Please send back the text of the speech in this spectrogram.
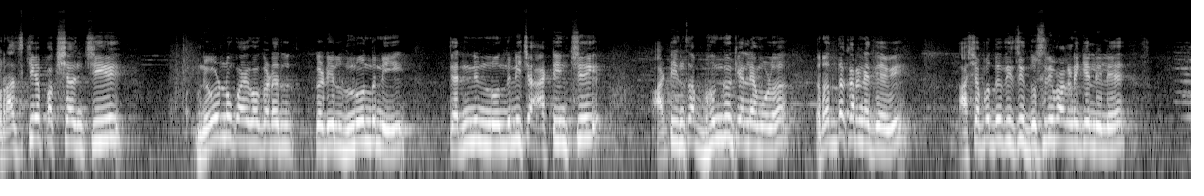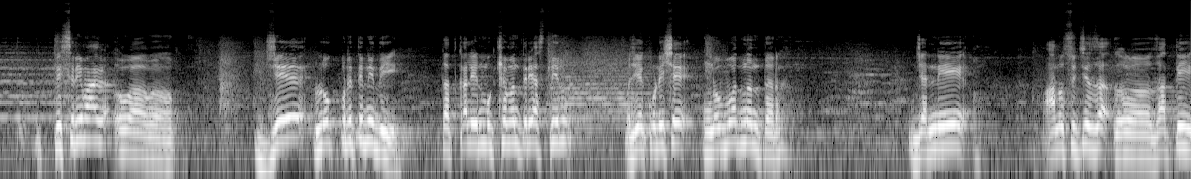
राजकीय पक्षांची निवडणूक आयोगाकडे कडील नोंदणी त्यांनी नोंदणीच्या अटींची अटींचा भंग केल्यामुळं रद्द करण्यात यावी अशा पद्धतीची दुसरी मागणी केलेली आहे. तिसरी माग जे लोकप्रतिनिधी तत्कालीन मुख्यमंत्री असतील म्हणजे एकोणीसशे नव्वद नंतर ज्यांनी अनुसूचित जा जाती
